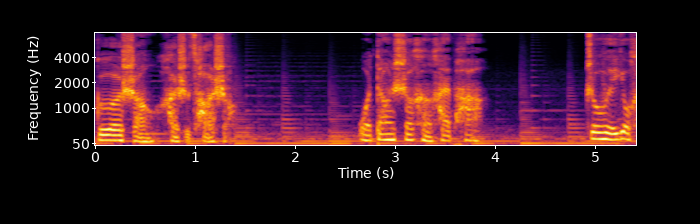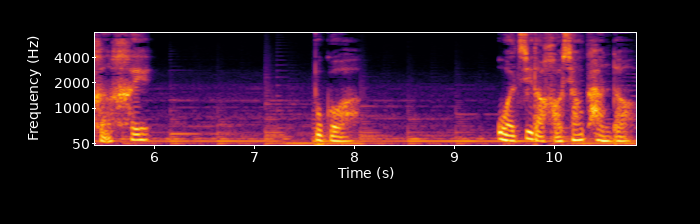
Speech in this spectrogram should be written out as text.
割伤还是擦伤？我当时很害怕，周围又很黑。不过，我记得好像看到。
